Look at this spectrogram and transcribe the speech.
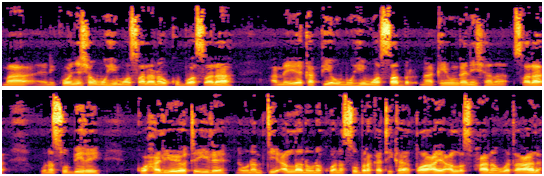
Ma yani kuonyesha umuhimu wa sala na ukubwa wa sala ameiweka pia umuhimu wa sabr na akaiunganisha na sala unasubiri kwa hali yoyote ile na unamtii Allah na unakuwa na subra katika taa ya Allah subhanahu wa ta'ala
